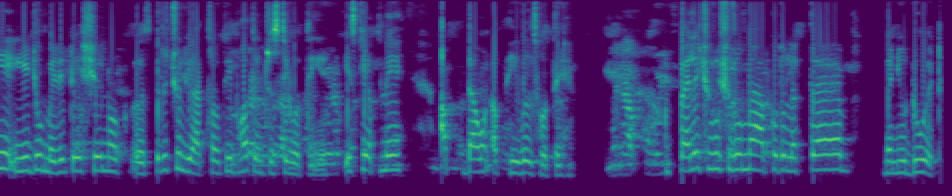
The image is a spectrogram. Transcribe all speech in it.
ये ये जो मेडिटेशन और स्पिरिचुअल यात्रा होती है बहुत इंटरेस्टिंग होती है। इसके अपने अप डाउन अपहीवल्स होते हैं। पहले शुरू शुरू में आपको तो लगता है व्हेन यू डू इट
